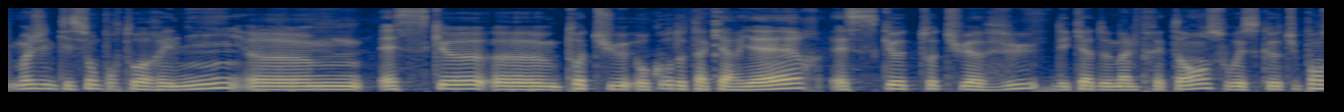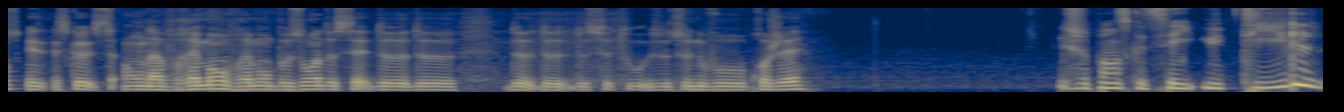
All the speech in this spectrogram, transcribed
Moi j'ai une question pour toi Rémi. Euh, est-ce que euh, toi tu, au cours de ta carrière, est-ce que toi tu as vu des cas de maltraitance ou est-ce que tu penses, est-ce que on a vraiment vraiment besoin de ce, de, de, de, ce, de ce nouveau projet? Je pense que c'est utile.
